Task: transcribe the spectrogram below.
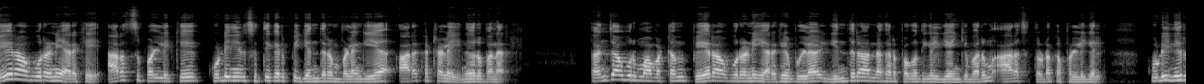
பேராவூரணி அருகே அரசு பள்ளிக்கு குடிநீர் சுத்திகரிப்பு இயந்திரம் வழங்கிய அறக்கட்டளை நிறுவனர் தஞ்சாவூர் மாவட்டம் பேராவூரணி அருகே உள்ள இந்திரா நகர் பகுதியில் இயங்கி வரும் அரசு தொடக்கப் பள்ளியில் குடிநீர்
